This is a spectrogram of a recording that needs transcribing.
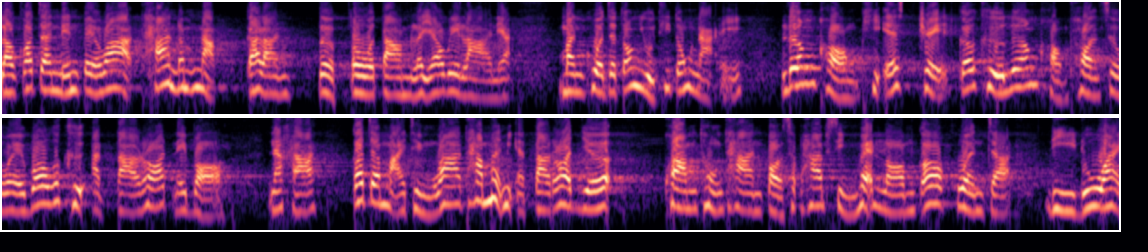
เราก็จะเน้นไปว่าถ้าน้ำหนักการเติบโตตามระยะเวลาเนี่ย มันควรจะต้องอยู่ที่ตรงไหน เรื่องของ PS trade ก็คือเรื่องของ pond survival ก็คืออัตรารอดในบ่อนะคะ ก็จะหมายถึงว่าถ้ามันมีอัตรารอดเยอะ ความทนทานต่อสภาพสิ่งแวดล้อมก็ควรจะดีด้วย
